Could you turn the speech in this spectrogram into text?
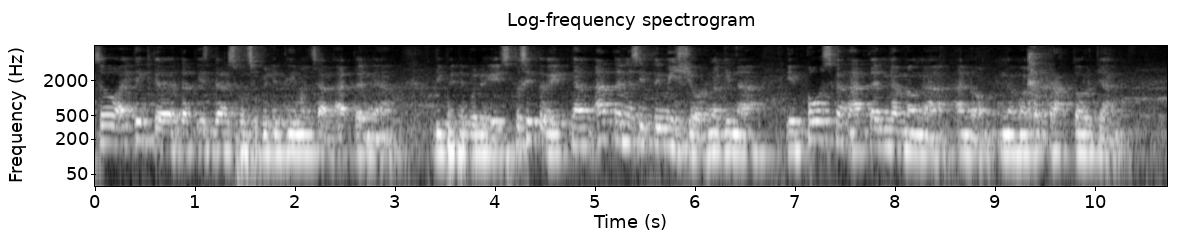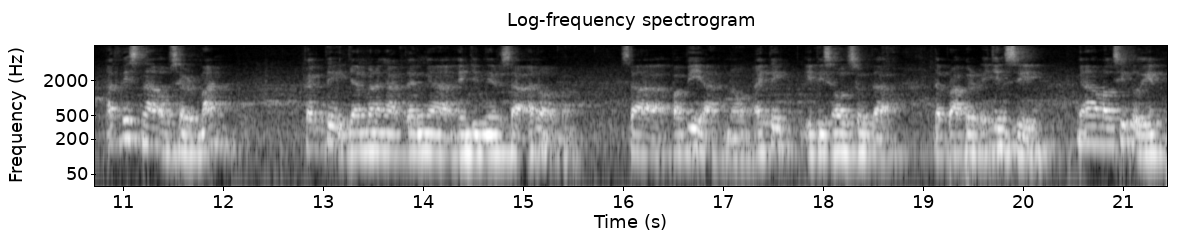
So I think uh, that is the responsibility man sa atin nga DPWH to it nga atin nga measure nga gina impose kang atin nga mga ano nga mga contractor diyan at least na observe man. Kagti diyan man ang atin nga engineer sa ano no, sa Pabia no I think it is also the the proper agency nga magsituit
